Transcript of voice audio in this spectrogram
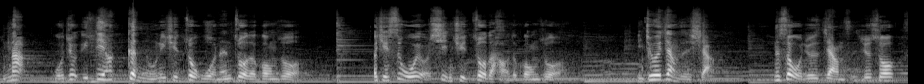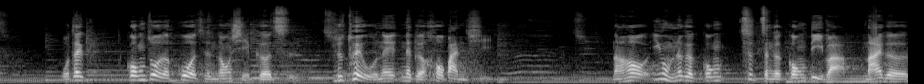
那我就一定要更努力去做我能做的工作，而且是我有兴趣做得好的工作，你就会这样子想。那时候我就是这样子，就是说我在工作的过程中写歌词，就退伍那那个后半期，然后因为我们那个工是整个工地吧，拿一个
